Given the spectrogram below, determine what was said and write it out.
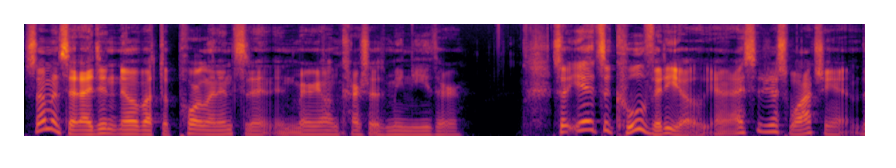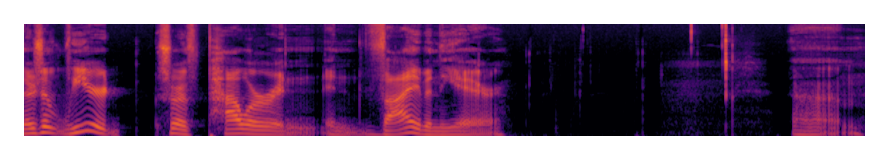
someone said I didn't know about the Portland incident and Mary Ellen Carr says me neither. So yeah, it's a cool video. I suggest watching it. There's a weird sort of power and, and vibe in the air. Um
